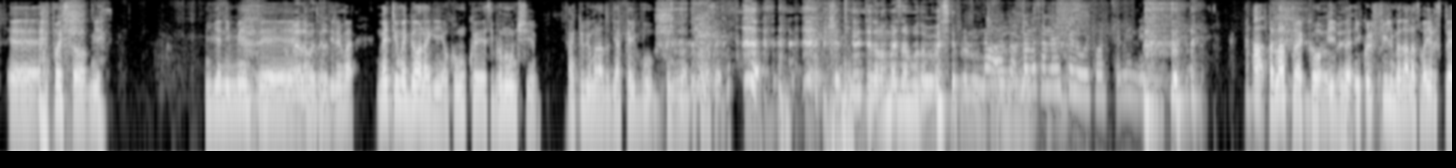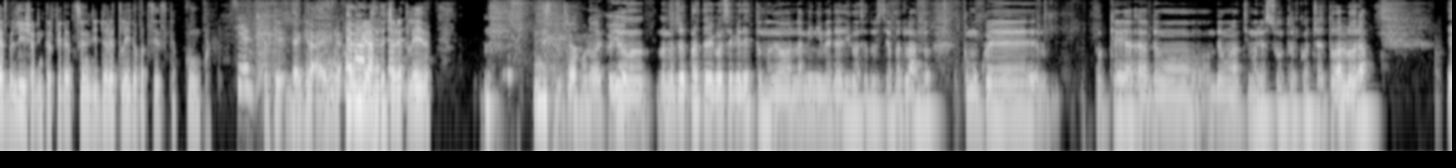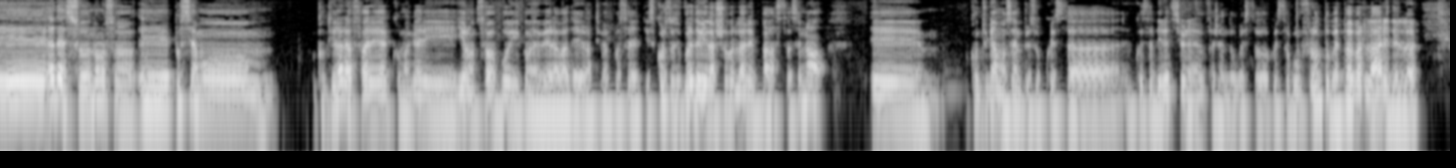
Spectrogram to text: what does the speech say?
E poi sto, mi, mi viene in mente Vabbè, appunto, dire, ma, Matthew McGonaghy, o comunque si pronunci, anche lui malato di HIV, quindi no, tutta una serie. Effettivamente non ho mai saputo come si pronuncia. No, no non lo sa neanche lui, forse, quindi... Ah, tra l'altro, ecco, in, in, quel film Dallas Buyers Club lì c'è un'interpretazione di Jared Leto pazzesca, comunque. Sì, è Perché è, gra- è, un, è un grande Jared Leto. non distruggiamo. No, ecco, io non, la maggior parte delle cose che hai detto non ho la minima idea di cosa tu stia parlando. Comunque, Ok, abbiamo, abbiamo un attimo riassunto il concetto. Allora, e adesso non lo so, e possiamo continuare a fare, ecco, magari io non so voi come vi eravate un attimo impostati il discorso, se volete vi lascio parlare e basta, se no eh, continuiamo sempre su questa, in questa direzione facendo questo, questo confronto per poi parlare del,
